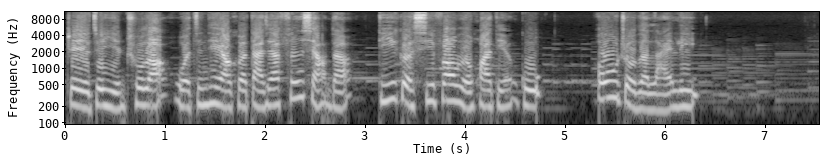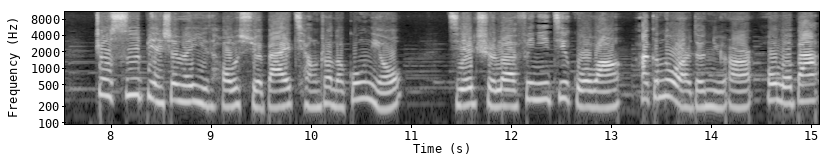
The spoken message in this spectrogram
这也就引出了我今天要和大家分享的第一个西方文化典故——欧洲的来历。宙斯变身为一头雪白强壮的公牛，劫持了腓尼基国王阿格诺尔的女儿欧罗巴，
